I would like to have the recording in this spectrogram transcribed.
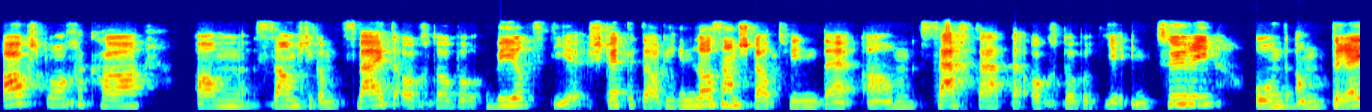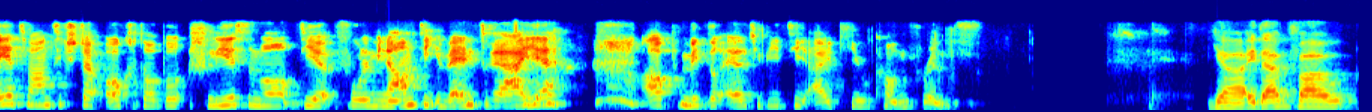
angesprochen. Gehabt. Am Samstag, am 2. Oktober, wird die Städtetagung in Lausanne stattfinden. Am 16. Oktober die in Zürich. Und am 23. Oktober schließen wir die fulminante Eventreihe ab mit der LGBTIQ Conference. Ja, in dem Fall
